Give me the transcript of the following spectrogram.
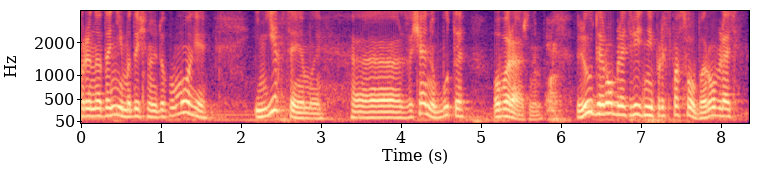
при наданні медичної допомоги ін'єкціями е, звичайно, бути обережним. Люди роблять різні приспособи, роблять е,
